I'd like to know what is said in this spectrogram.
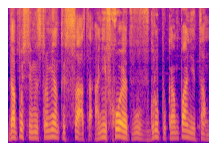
допустим, инструменты САТа. Они входят в, в группу компаний там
